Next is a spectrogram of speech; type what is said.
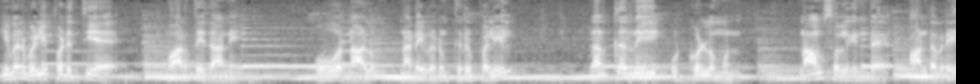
இவர் வெளிப்படுத்திய வார்த்தைதானே. ஒவ்வொரு நாளும் நடைபெறும் திருப்பலியில் நற்கருணையை உட்கொள்ளும் முன் நாம் சொல்கின்ற ஆண்டவரே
